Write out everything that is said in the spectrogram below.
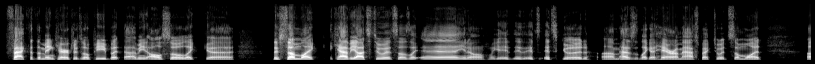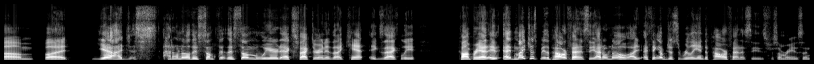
fact that the main character is OP, but uh, I mean, also like uh, there's some like caveats to it. So I was like, eh, you know, like it, it, it's it's good. Um, has like a harem aspect to it somewhat. Um, but yeah, I just I don't know. There's something there's some weird X factor in it that I can't exactly comprehend. It, it might just be the power fantasy. I don't know. I, I think I'm just really into power fantasies for some reason.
